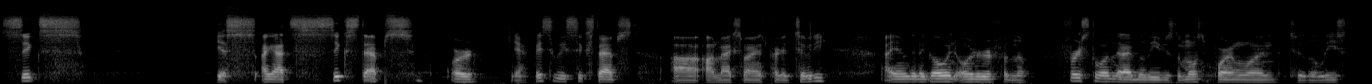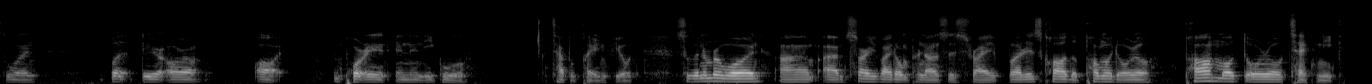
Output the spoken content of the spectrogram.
six. Yes, I got six steps, or yeah, basically six steps uh, on maximizing productivity. I am gonna go in order from the first one that I believe is the most important one to the least one, but there are all important in an equal type of playing field. So the number one, um, I'm sorry if I don't pronounce this right, but it's called the Pomodoro Pomodoro technique.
